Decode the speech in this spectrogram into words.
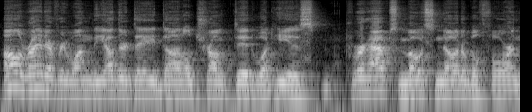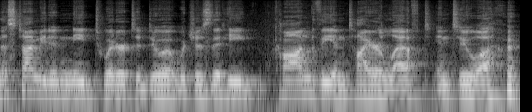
All right, everyone. The other day, Donald Trump did what he is perhaps most notable for, and this time he didn't need Twitter to do it, which is that he conned the entire left into uh,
